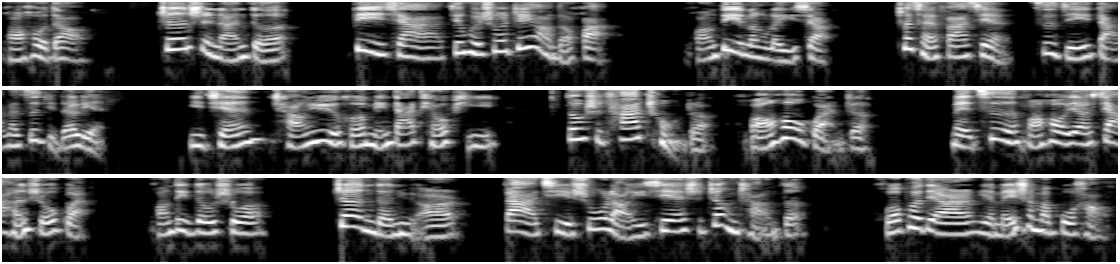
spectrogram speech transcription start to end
皇后道：“真是难得，陛下竟会说这样的话。”皇帝愣了一下，这才发现自己打了自己的脸。以前常玉和明达调皮，都是他宠着，皇后管着。每次皇后要下狠手管。皇帝都说，朕的女儿大气疏朗一些是正常的，活泼点儿也没什么不好，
